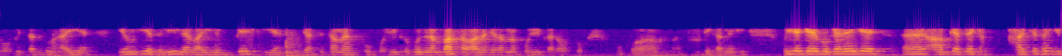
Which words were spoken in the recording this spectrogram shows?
وہ بدت گمرائی ہے۔ یہ ان کی دلیل ہے بھائی نے پیش کی ہے۔ جیسے تھا، میں کوشش کروں، کوئی لمبا سوال ہے، جیسا میں کوشش کر رہا ہوں اس کو چھٹی کرنے کی۔ وہ یہ کہ وہ کہہ رہے ہیں کہ آپ کہتے ہیں کہ ہر قسم کی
